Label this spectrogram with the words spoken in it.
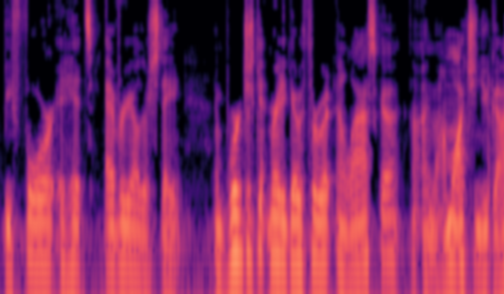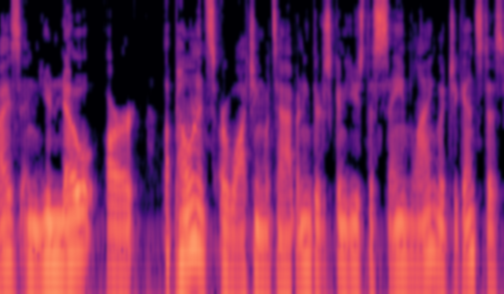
before it hits every other state, and we're just getting ready to go through it in Alaska. I'm, I'm watching you guys, and you know our opponents are watching what's happening. They're just going to use the same language against us.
